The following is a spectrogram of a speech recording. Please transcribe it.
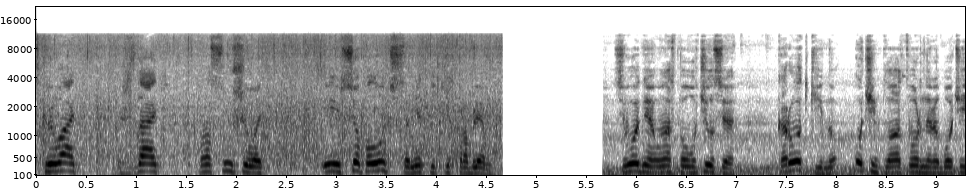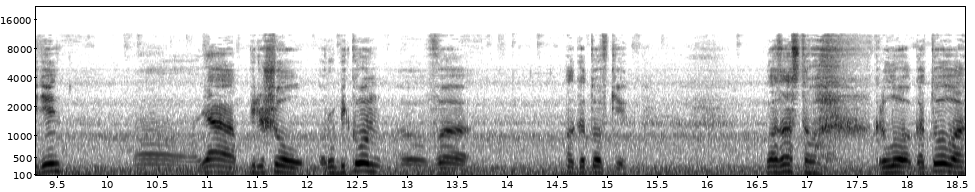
скрывать, ждать, просушивать, и все получится, нет никаких проблем. Сегодня у нас получился короткий, но очень плодотворный рабочий день. А, я перешел Рубикон э, в подготовке глазастого. Крыло готово,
